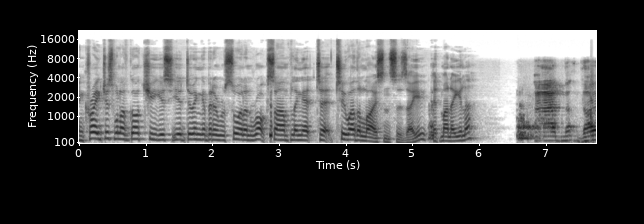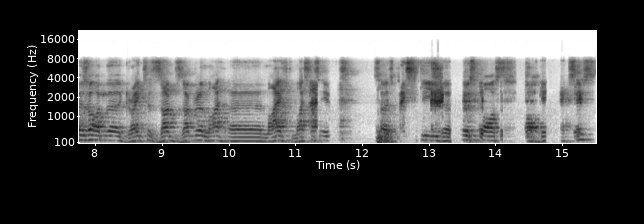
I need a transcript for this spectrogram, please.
And Craig, just while I've got you, you're doing a bit of soil and rock sampling at uh, two other licenses, are you? At Manaila? Um, those are on the greater Zug, life, uh, life license areas. So it's basically the first pass of getting access.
